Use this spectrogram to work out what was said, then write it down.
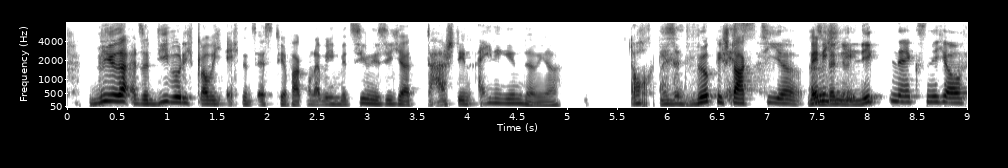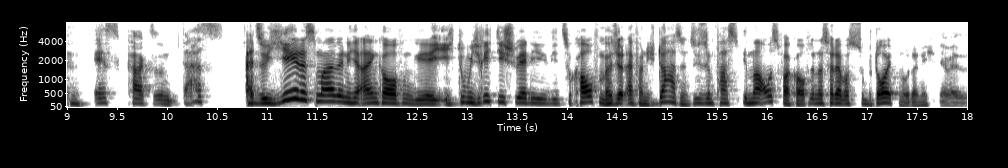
Wie gesagt, also, die würde ich, glaube ich, echt ins S-Tier packen. Und da bin ich mir ziemlich sicher, da stehen einige hinter mir. Doch, die sind wirklich stark. S-Tier. Wenn Also, ich wenn du je Knick Knacks nicht auf S packst und das Also, jedes Mal, wenn ich einkaufen gehe ich tue mich richtig schwer, die die zu kaufen, weil sie halt einfach nicht da sind. Sie sind fast immer ausverkauft und das hat ja was zu bedeuten, oder nicht? Ja, weil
